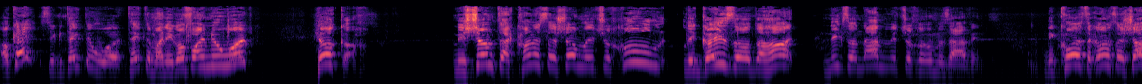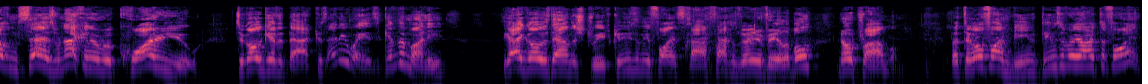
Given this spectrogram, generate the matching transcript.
Okay, so you can take the wood, take the money, go find new wood. Hilkach. Mishum Hashem lichuchul ligoizo dahat nigzo nam. Because the Konas Hashem says we're not going to require you to go give it back. Because anyways, give the money. The guy goes down the street, can easily find schach. Schach is very available, no problem. But to go find beams, beams are very hard to find.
